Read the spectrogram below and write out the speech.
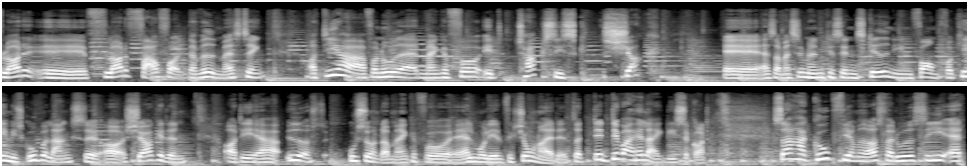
flotte, øh, flotte fagfolk, der ved en masse ting. Og de har fundet ud af, at man kan få et toksisk chok. Øh, altså man simpelthen kan sende skeden i en form for kemisk ubalance og chokke den. Og det er yderst usundt, og man kan få øh, alle mulige infektioner af det. Så det, det var heller ikke lige så godt. Så har Goop-firmaet også været ude at sige, at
